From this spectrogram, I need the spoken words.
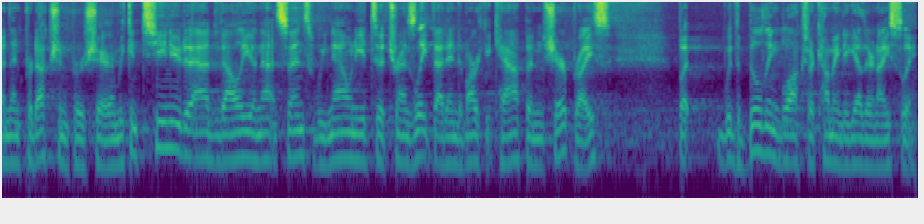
and then production per share. And we continue to add value in that sense. We now need to translate that into market cap and share price, but with the building blocks are coming together nicely.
